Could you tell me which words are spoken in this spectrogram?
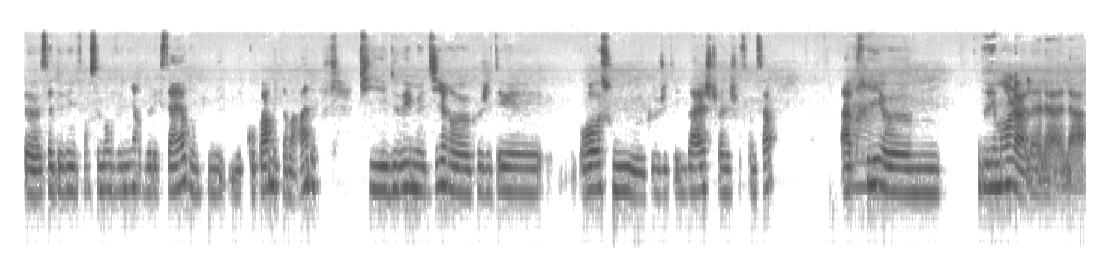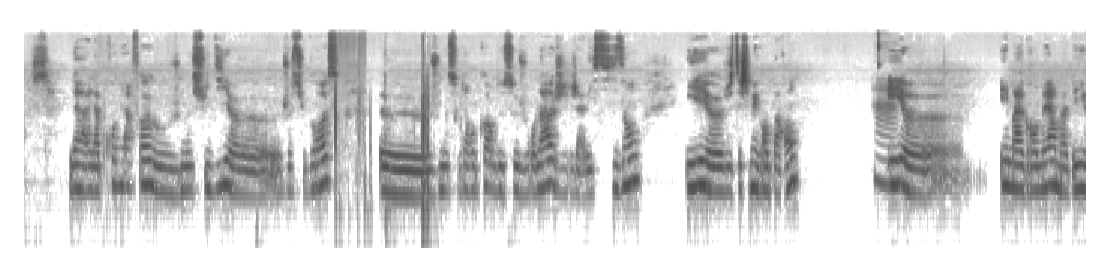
Ça devait forcément venir de l'extérieur donc mes, mes, copains mes camarades qui devaient me dire que j'étais grosse ou euh, que j'étais une vache, tu vois, des choses comme ça. Après, euh, vraiment, la, la, la, la, la, première fois où je me suis dit euh, je suis grosse, je me souviens encore de ce jour-là, j'avais 6 ans et j'étais chez mes grands-parents. Mmh. Et, et ma grand-mère m'avait,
